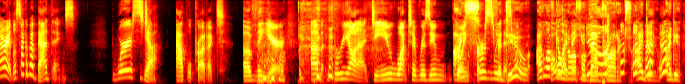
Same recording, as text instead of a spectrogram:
All right, let's talk about bad things. Worst yeah. Apple product of the year. um, Brianna, do you want to resume going I first for this do. One? I love oh, going I off on do. bad products. I do. I do.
